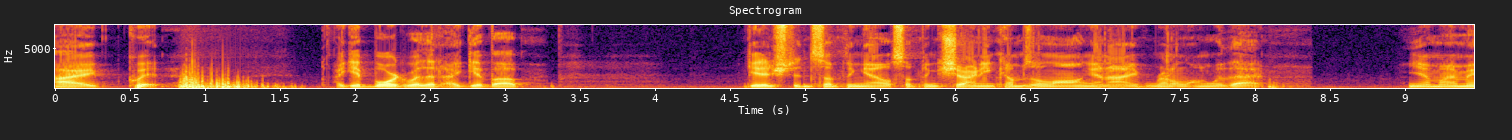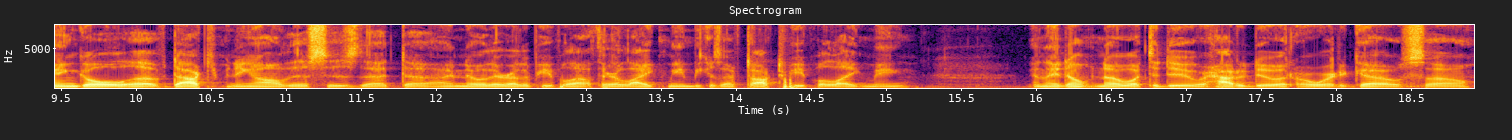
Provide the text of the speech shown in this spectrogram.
I quit. I get bored with it, I give up, get interested in something else, something shiny comes along, and I run along with that. You know, my main goal of documenting all this is that uh, I know there are other people out there like me because I've talked to people like me, and they don't know what to do or how to do it or where to go. So,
